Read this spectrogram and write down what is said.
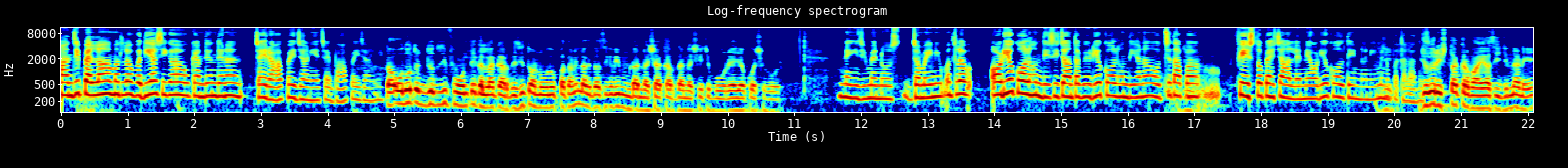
ਹਾਂਜੀ ਪਹਿਲਾਂ ਮਤਲਬ ਵਧੀਆ ਸੀਗਾ ਉਹ ਕਹਿੰਦੇ ਹੁੰਦੇ ਨਾ ਚਾਹੇ ਰਾਹ ਪਈ ਜਾਣੀ ਹੈ ਚਾਹੇ ਬਾਹ ਪਈ ਜਾਣੀ ਹੈ ਤਾਂ ਉਦੋਂ ਤੋਂ ਜਦੋਂ ਤੁਸੀਂ ਫੋਨ ਤੇ ਗੱਲਾਂ ਕਰਦੇ ਸੀ ਤੁਹਾਨੂੰ ਉਦੋਂ ਪਤਾ ਨਹੀਂ ਲੱਗਦਾ ਸੀਗਾ ਵੀ ਮੁੰਡਾ ਨਸ਼ਾ ਕਰਦਾ ਨਸ਼ੇ 'ਚ ਬੋਲ ਰਿਹਾ ਜਾਂ ਕੁਝ ਹੋਰ? ਨਹੀਂ ਜੀ ਮੈਨੂੰ ਜਮਾ ਹੀ ਨਹੀਂ ਮਤਲਬ ਆਡੀਓ ਕਾਲ ਹੁੰਦੀ ਸੀ ਜਾਂ ਤਾਂ ਵੀਡੀਓ ਕਾਲ ਹੁੰਦੀ ਹੈ ਨਾ ਉਹ 'ਚ ਤਾਂ ਆਪਾਂ ਫੇਸ ਤੋਂ ਪਹਿਚਾਨ ਲੈਂਦੇ ਆਡੀਓ ਕਾਲ ਤੇ ਇੰਨਾ ਨਹੀਂ ਮੈਨੂੰ ਪਤਾ ਲੱਗਦਾ ਜਦੋਂ ਰਿਸ਼ਤਾ ਕਰਵਾਇਆ ਸੀ ਜਿਨ੍ਹਾਂ ਨੇ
